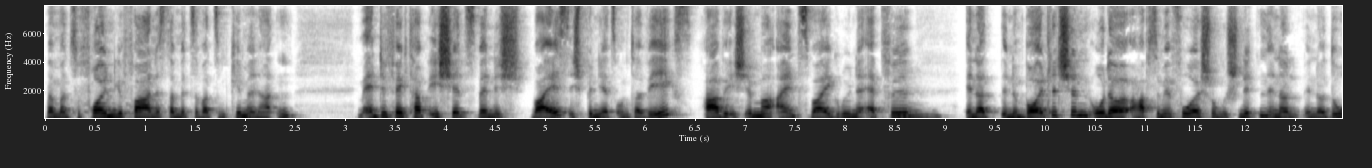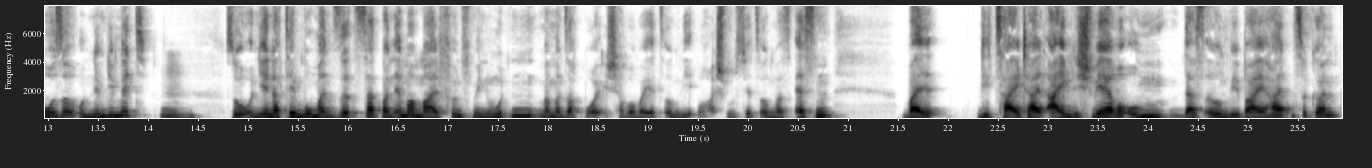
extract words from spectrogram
wenn man zu Freunden gefahren ist, damit sie was zum Kimmeln hatten. Im Endeffekt habe ich jetzt, wenn ich weiß, ich bin jetzt unterwegs, habe ich immer ein, zwei grüne Äpfel Mhm. in, einer, in einem Beutelchen oder habe sie mir vorher schon geschnitten in einer, in einer Dose und nimm die mit. Mhm. So, und je nachdem, wo man sitzt, hat man immer mal fünf Minuten, wenn man sagt, boah, ich habe aber jetzt irgendwie, oh, ich muss jetzt irgendwas essen, weil die Zeit halt eigentlich wäre, um das irgendwie beibehalten zu können.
